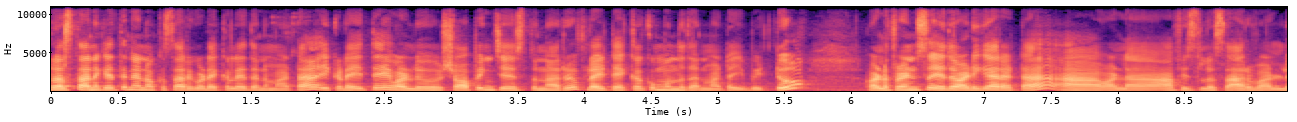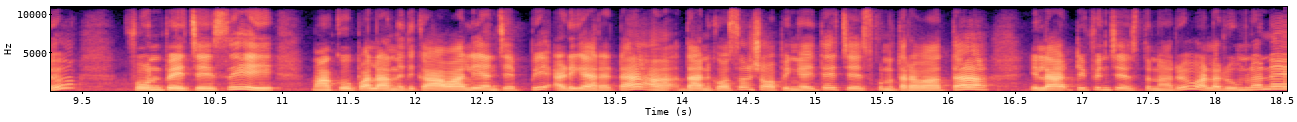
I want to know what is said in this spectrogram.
ప్రస్తుతానికైతే నేను ఒకసారి కూడా ఎక్కలేదనమాట ఇక్కడైతే వాళ్ళు షాపింగ్ చేస్తున్నారు. ఫ్లైట్ ఎక్కక ముందుదనమాట ఈ బిట్టు. వాళ్ళ ఫ్రెండ్స్ ఏదో అడిగారట వాళ్ళ ఆఫీస్లో సార్ వాళ్ళు. ఫోన్పే చేసి మాకు పలానాది కావాలి అని చెప్పి అడిగారట. దానికోసం షాపింగ్ అయితే చేసుకున్న తర్వాత ఇలా టిఫిన్ చేస్తున్నారు. వాళ్ళ రూమ్లోనే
